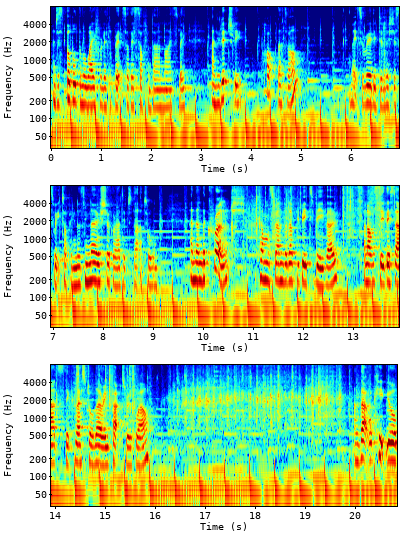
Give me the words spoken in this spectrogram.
and just bubbled them away for a little bit so they soften down nicely. And you literally pop that on. Makes a really delicious sweet topping and there's no sugar added to that at all. And then the crunch comes from the lovely Betavivo. And obviously this adds the cholesterol lowering factor as well. And that will keep your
